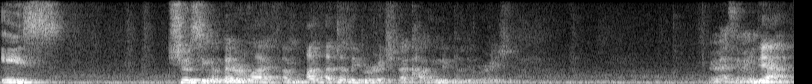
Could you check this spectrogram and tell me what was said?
is choosing a better life um, a, a deliberation, a cognitive deliberation? You're asking me? Yeah.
